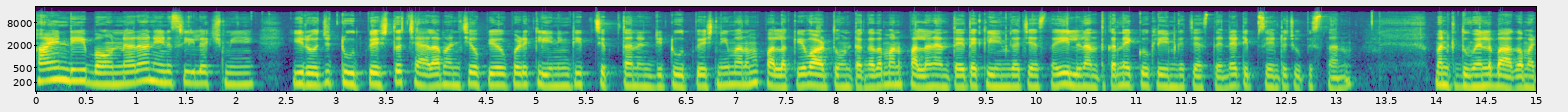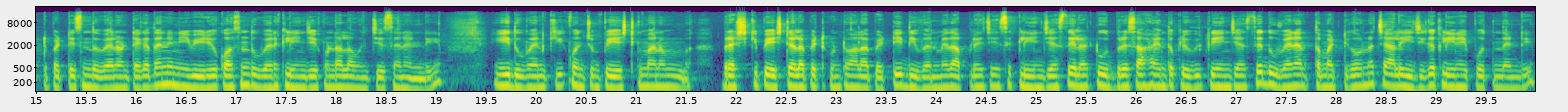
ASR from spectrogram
Hi అండి బాగున్నారా? నేను శ్రీలక్ష్మి. ఈరోజు టూత్పేస్ట్తో చాలా మంచి ఉపయోగపడే క్లీనింగ్ టిప్స్ చెప్తానండి. టూత్పేస్ట్ని మనం పళ్ళకి వాడుతూ ఉంటాం కదా మన పళ్ళని ఎంతైతే క్లీన్గా చేస్తాయి ఇల్లుని అంతకన్నా ఎక్కువ క్లీన్గా చేస్తాయండి. ఆ టిప్స్ ఏంటో చూపిస్తాను. మనకి దువ్వెనలు బాగా మట్టి పట్టేసిన దువ్వెనలు ఉంటాయి కదా నేను ఈ వీడియో కోసం దువ్వెన క్లీన్ చేయకుండా అలా ఉంచేసానండి. ఈ దువ్వెనకి కొంచెం పేస్ట్కి మనం బ్రష్కి పేస్ట్ ఎలా పెట్టుకుంటాం అలా పెట్టి దువ్వెన మీద అప్లై చేసి క్లీన్ చేస్తే ఇలా టూత్ బ్రష్ సహాయంతో క్లీన్ చేస్తే దువ్వెన ఎంత మట్టిగా ఉన్నా చాలా ఈజీగా క్లీన్ అయిపోతుందండి.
